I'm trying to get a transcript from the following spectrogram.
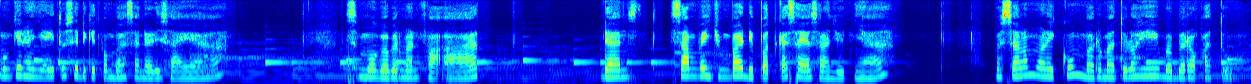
Mungkin hanya itu sedikit pembahasan dari saya. Semoga bermanfaat. Dan sampai jumpa di podcast saya selanjutnya. Wassalamualaikum warahmatullahi wabarakatuh.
